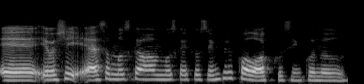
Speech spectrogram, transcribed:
É, eu achei essa música é uma música que eu sempre coloco, assim, quando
